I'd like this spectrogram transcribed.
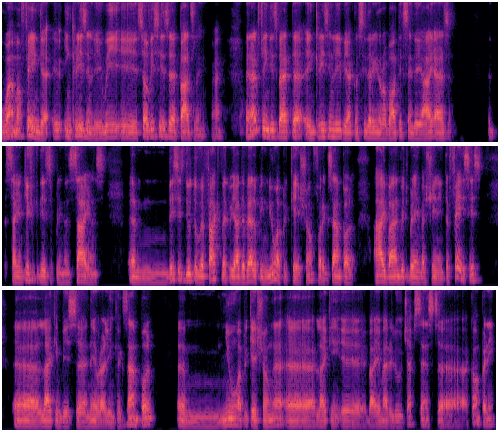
One more thing, uh, increasingly, we, uh, so this is uh, puzzling, right? Another thing is that uh, increasingly we are considering robotics and AI as scientific discipline, as science. Um, this is due to the fact that we are developing new applications, for example, high bandwidth brain-machine interfaces, uh, like in this uh, Neuralink example, um, new application like in, by Mary Lou Jepsen's company,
